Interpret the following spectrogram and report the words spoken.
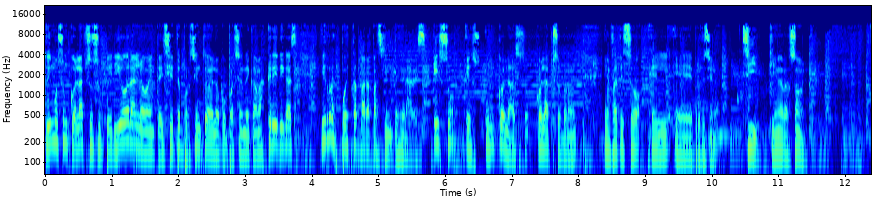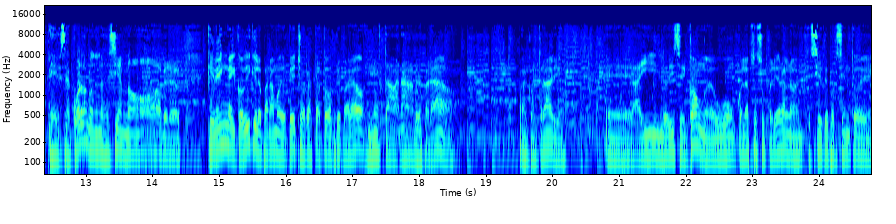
tuvimos un colapso superior al 97% de la ocupación de camas críticas y respuesta para pacientes graves. Eso es un colapso, colapso, perdón, enfatizó el eh, profesional. Sí, tiene razón. Eh, ¿Se acuerdan cuando nos decían, no, pero que venga el COVID que lo paramos de pecho, acá está todo preparado? No estaba nada preparado. Al contrario. Eh, ahí lo dice Kong, eh, hubo un colapso superior al 97% de,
